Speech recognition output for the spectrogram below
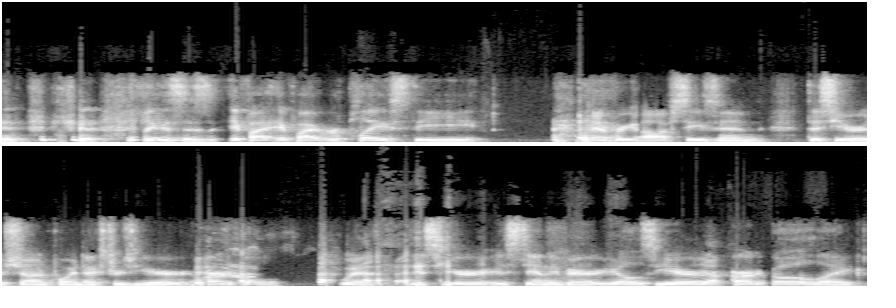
like this is if I if I replace the every off season this year is Shawn Poindexter's year article with this year is Stanley Berryhill's year yep. article, like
